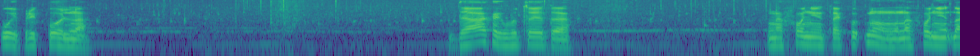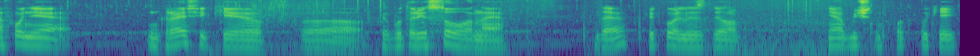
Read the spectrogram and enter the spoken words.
Ой, прикольно. Да, как будто это... На фоне такой, ну, на фоне, на фоне графики, э, как будто рисованная. Да, прикольно сделан. Необычный ход, окей.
